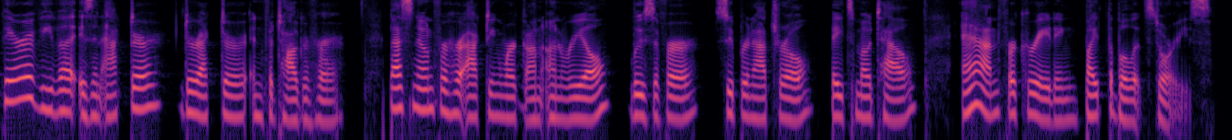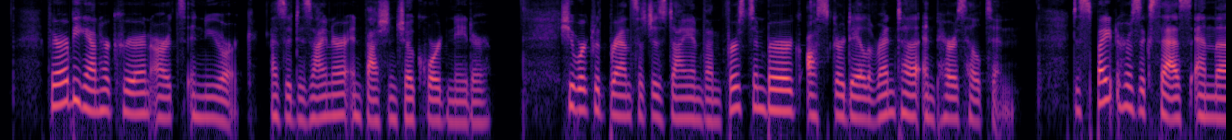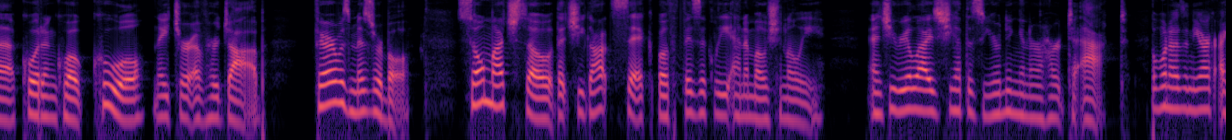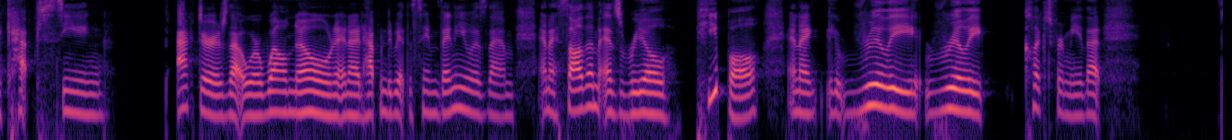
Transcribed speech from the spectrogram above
Farrah Aviva is an actor, director, and photographer, best known for her acting work on Unreal, Lucifer, Supernatural, Bates Motel, and for creating Bite the Bullet stories. Farrah began her career in arts in New York as a designer and fashion show coordinator. She worked with brands such as Diane von Furstenberg, Oscar de la Renta, and Paris Hilton. Despite her success and the quote unquote cool nature of her job, Farrah was miserable. So much so that she got sick both physically and emotionally. And she realized she had this yearning in her heart to act. But when I was in New York, I kept seeing actors that were well known and I'd happened to be at the same venue as them and I saw them as real people and I it really really clicked for me that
